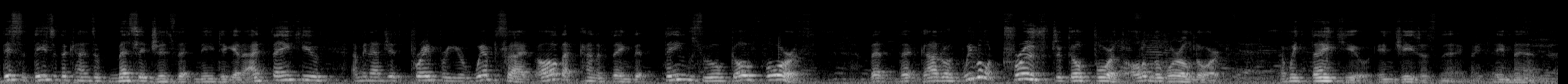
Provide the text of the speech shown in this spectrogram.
this, these are the kinds of messages that need to get. I thank you. I mean, I just pray for your website, all that kind of thing, that things will go forth. That, that God will, we want truth to go forth all over the world, Lord. And we thank you in Jesus' name. Amen.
